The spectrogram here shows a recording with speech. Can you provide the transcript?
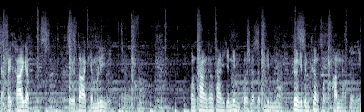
จะคล้ายๆกับ Toyota Camry เออค่อนข้างค่อนข้างที่จะนิ่มเปิดแล้วแบบนิ่มมาก เครื่องจะเป็นเครื่อง 2,000 นะครับตัวนี้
